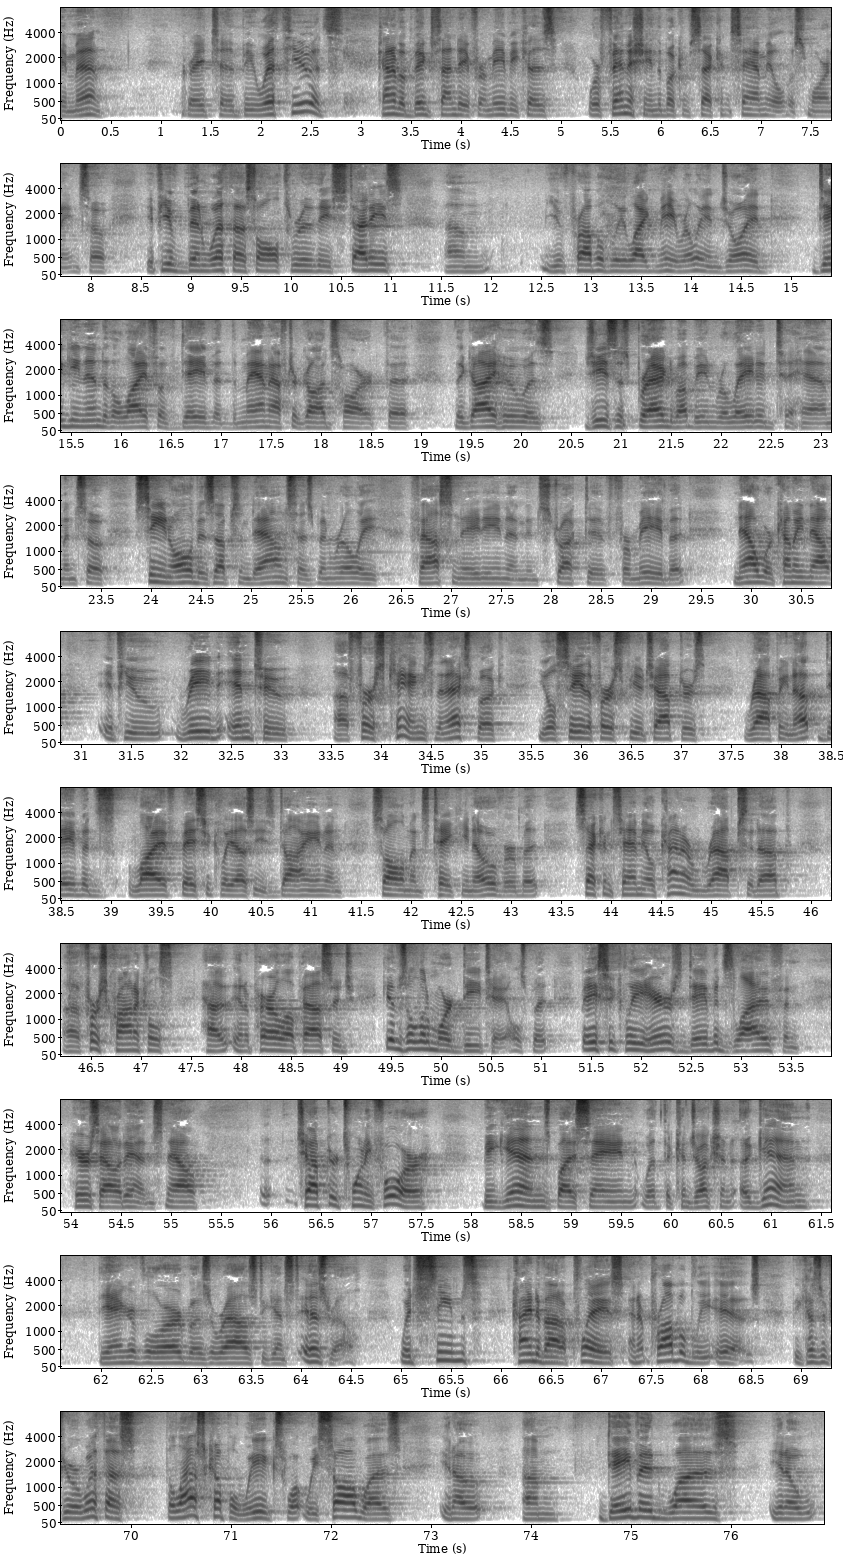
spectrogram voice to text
Amen. Great to be with you. It's kind of a big Sunday for me because we're finishing the book of 2 Samuel this morning. So if you've been with us all through these studies, um, you've probably, like me, really enjoyed digging into the life of David, the man after God's heart, the, the guy who was, Jesus bragged about being related to him. And so seeing all of his ups and downs has been really fascinating and instructive for me. But now we're coming now. If you read into uh, First Kings, the next book, you'll see the first few chapters wrapping up David's life, basically as he's dying and Solomon's taking over. But Second Samuel kind of wraps it up. Uh, First Chronicles, in a parallel passage, gives a little more details. But basically, here's David's life, and here's how it ends. Now, uh, chapter 24 begins by saying, with the conjunction again, the anger of the Lord was aroused against Israel, which seems kind of out of place, and it probably is. Because if you were with us the last couple weeks, what we saw was, you know, um, David was, you know,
